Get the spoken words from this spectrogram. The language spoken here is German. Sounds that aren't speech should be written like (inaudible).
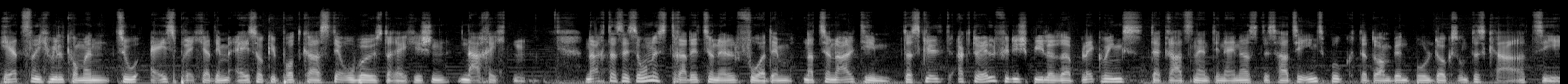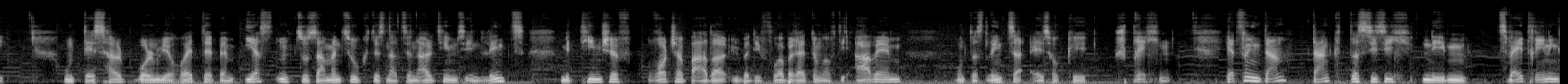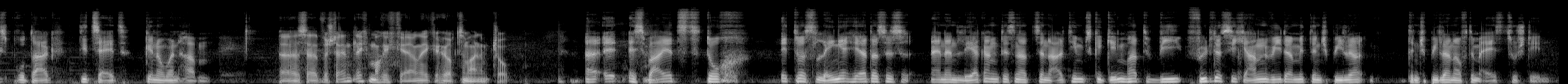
Herzlich willkommen zu Eisbrecher, dem Eishockey-Podcast der oberösterreichischen Nachrichten. Nach der Saison ist traditionell vor dem Nationalteam. Das gilt aktuell für die Spieler der Blackwings, der Graz 99ers, des HC Innsbruck, der Dornbirn Bulldogs und des KAC. Und deshalb wollen wir heute beim ersten Zusammenzug des Nationalteams in Linz mit Teamchef Roger Bader über die Vorbereitung auf die AWM und das Linzer Eishockey sprechen. Herzlichen Dank Dank, dass Sie sich neben zwei Trainings pro Tag die Zeit genommen haben. Äh, selbstverständlich mache ich gerne, gehört zu meinem Job. Äh, es war jetzt doch etwas länger her, dass es einen Lehrgang des Nationalteams gegeben hat. Wie fühlt es sich an, wieder mit den, Spieler, den Spielern auf dem Eis zu stehen?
